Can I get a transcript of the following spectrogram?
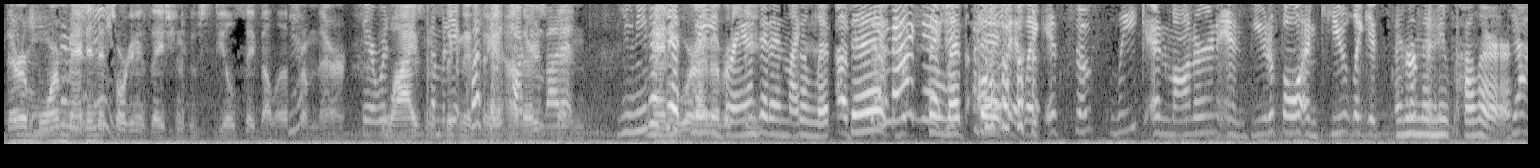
There are He's more in men in this organization who steal Sei Bella Yeah. from their There was wives and somebody at Quest that significant others about it. than You need to just maybe brand seen. it in like the lipstick, The magnet, the lipstick, it. Like it's so sleek and modern and beautiful and cute. Like it's and perfect. then the new color. Yeah,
